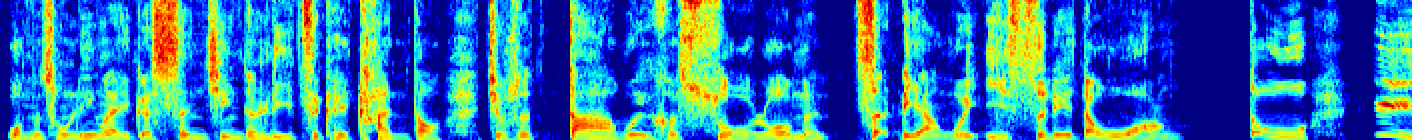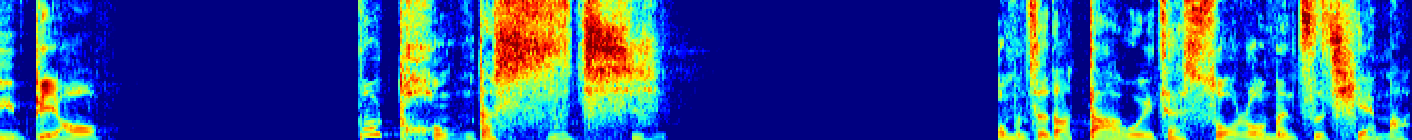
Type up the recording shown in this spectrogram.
我们从另外一个圣经的例子可以看到，就是大卫和所罗门这两位以色列的王，都预表不同的时期。我们知道大卫在所罗门之前嘛，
